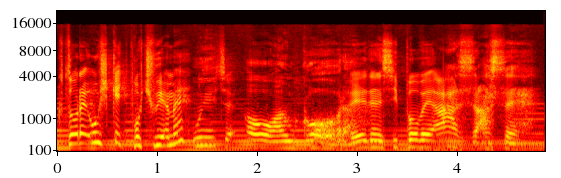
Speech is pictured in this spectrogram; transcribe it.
ktoré už keď počujeme, uno dice oh ancora. jeden si povie, a zase.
